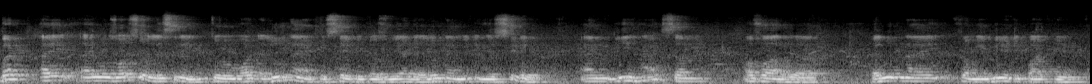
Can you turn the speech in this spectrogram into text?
But I, I was also listening to what alumni had to say because we had an alumni meeting yesterday and we had some of our uh, alumni from MBA department.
